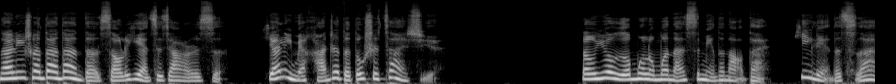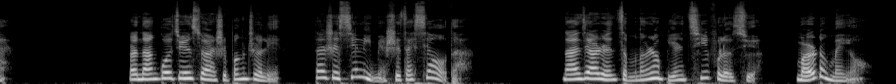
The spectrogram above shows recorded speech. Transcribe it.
南离川淡淡的扫了一眼自家儿子，眼里面含着的都是赞许。冷月娥摸了摸南思明的脑袋，一脸的慈爱。而南国君虽然是绷着脸，但是心里面是在笑的。南家人怎么能让别人欺负了去？门儿都没有。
